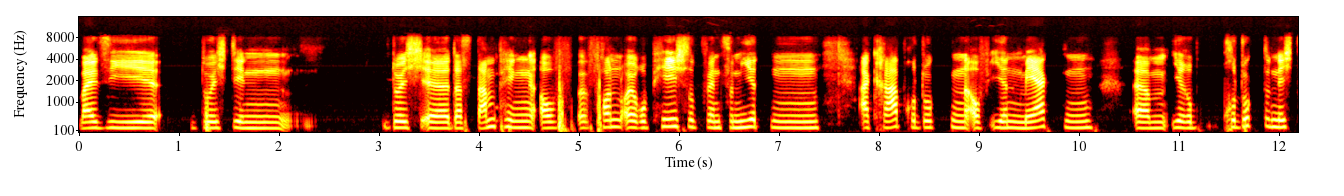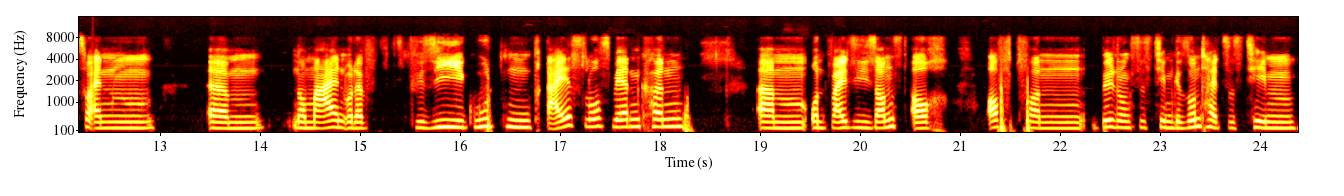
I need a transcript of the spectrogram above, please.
weil sie durch den durch äh, das Dumping auf, äh, von europäisch subventionierten Agrarprodukten auf ihren Märkten ähm, ihre Produkte nicht zu einem ähm, normalen oder für sie guten Preis loswerden können. Ähm, und weil sie sonst auch oft von Bildungssystem, Gesundheitssystemen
